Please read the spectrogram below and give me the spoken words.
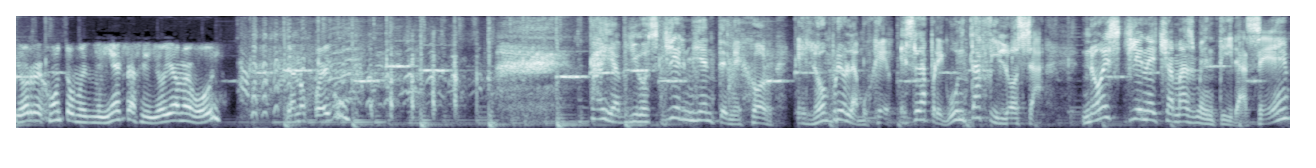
yo, rejunto mis muñecas y yo ya me voy. Ya no juego. Ay, amigos, ¿quién miente mejor? ¿El hombre o la mujer? Es la pregunta filosa. No es quién echa más mentiras, ¿eh?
